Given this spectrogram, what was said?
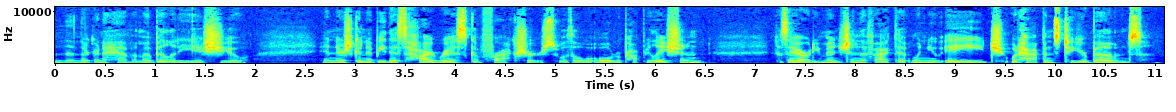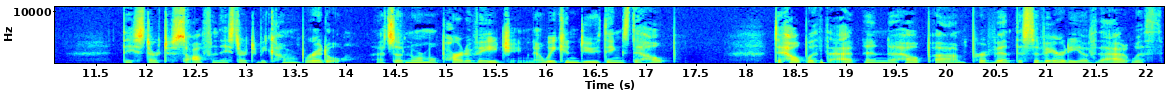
and then they're going to have a mobility issue. And there's going to be this high risk of fractures with older population because I already mentioned the fact that when you age, what happens to your bones? They start to soften, they start to become brittle. That's a normal part of aging. Now we can do things to help to help with that and to help um, prevent the severity of that with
